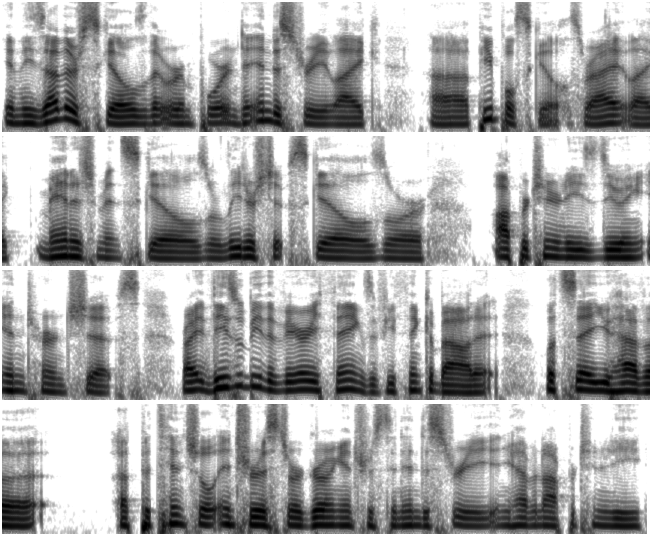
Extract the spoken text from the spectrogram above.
in these other skills that were important to industry, like uh, people skills, right? Like management skills or leadership skills or opportunities doing internships, right? These would be the very things, if you think about it. Let's say you have a, a potential interest or growing interest in industry and you have an opportunity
